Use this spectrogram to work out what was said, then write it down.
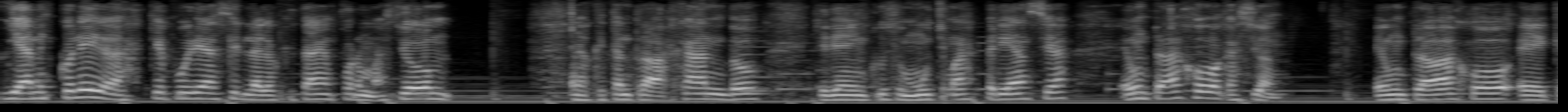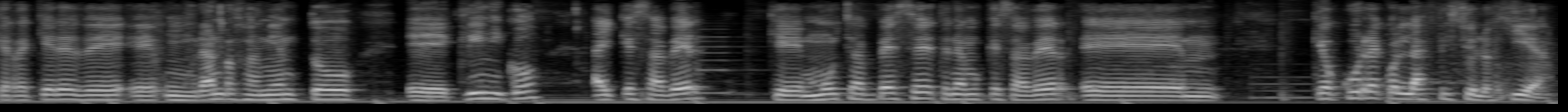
y a mis colegas, ¿qué podría decirle a los que están en formación, a los que están trabajando, que tienen incluso mucha más experiencia? Es un trabajo de vocación, es un trabajo eh, que requiere de eh, un gran razonamiento clínico. Hay que saber que muchas veces tenemos que saber qué ocurre con la fisiología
